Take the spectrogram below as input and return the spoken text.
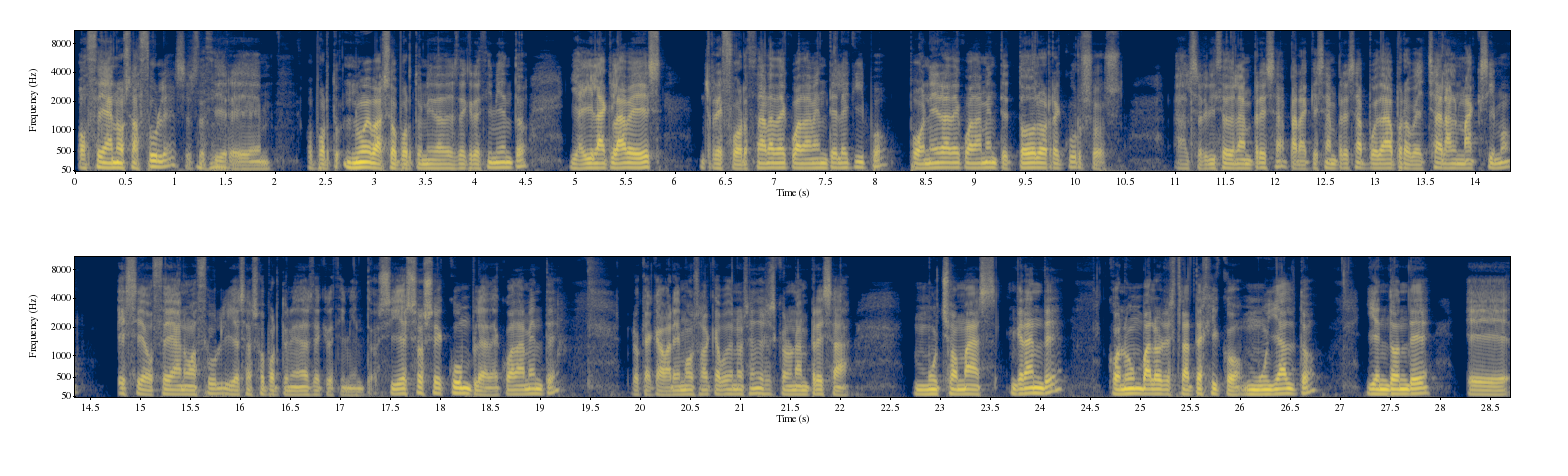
océanos azules, es decir, eh, nuevas oportunidades de crecimiento, y ahí la clave es reforzar adecuadamente el equipo, poner adecuadamente todos los recursos al servicio de la empresa para que esa empresa pueda aprovechar al máximo ese océano azul y esas oportunidades de crecimiento. Si eso se cumple adecuadamente, lo que acabaremos al cabo de unos años es con una empresa mucho más grande, con un valor estratégico muy alto y en donde eh,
